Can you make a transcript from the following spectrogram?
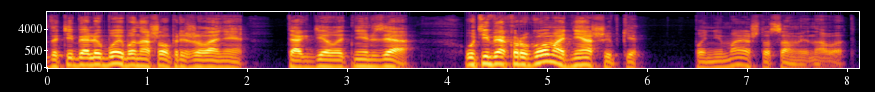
да тебя любой бы нашел при желании. Так делать нельзя. У тебя кругом одни ошибки. Понимаю, что сам виноват.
